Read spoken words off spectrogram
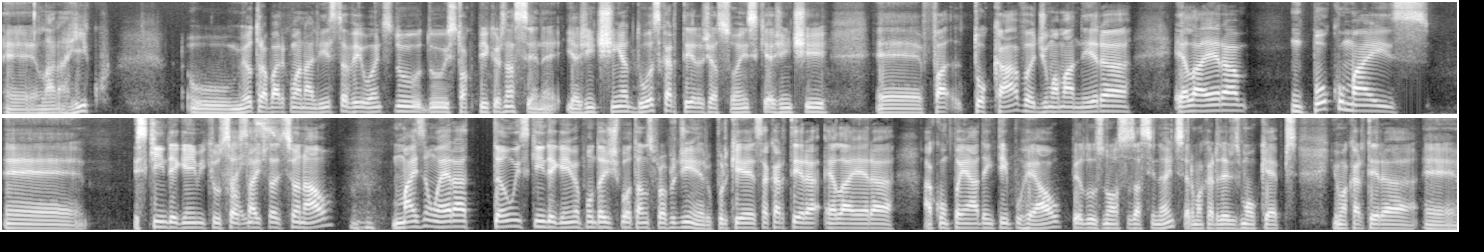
é, lá na Rico, o meu trabalho como analista veio antes do, do Stock Pickers nascer, né? E a gente tinha duas carteiras de ações que a gente é, tocava de uma maneira. Ela era um pouco mais. É, skin the game que o sell side tradicional, uhum. mas não era tão skin the game a ponto da gente botar nos próprio dinheiro, porque essa carteira ela era acompanhada em tempo real pelos nossos assinantes, era uma carteira small caps e uma carteira é,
